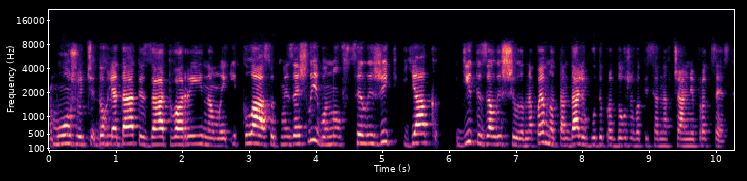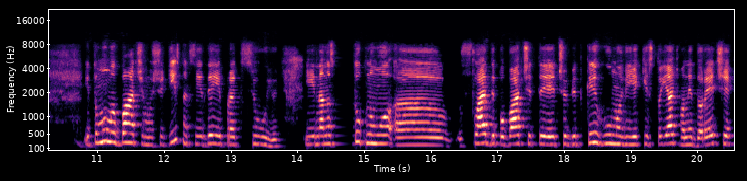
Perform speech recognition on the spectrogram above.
можуть доглядати за тваринами. І клас, от ми зайшли, воно все лежить, як діти залишили. Напевно, там далі буде продовжуватися навчальний процес. І тому ми бачимо, що дійсно ці ідеї працюють. І на наступному е, слайді побачите чобітки гумові, які стоять, вони, до речі,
